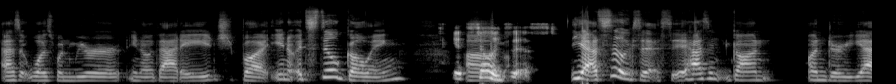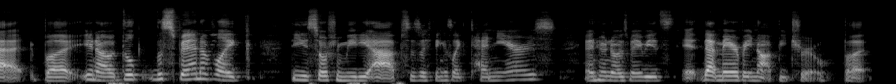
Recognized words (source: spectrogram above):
as it was when we were, you know, that age, but you know, it's still going. It still Um, exists. Yeah, it still exists. It hasn't gone under yet, but you know, the the span of like these social media apps is I think is like 10 years, and who knows, maybe it's it, that may or may not be true, but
